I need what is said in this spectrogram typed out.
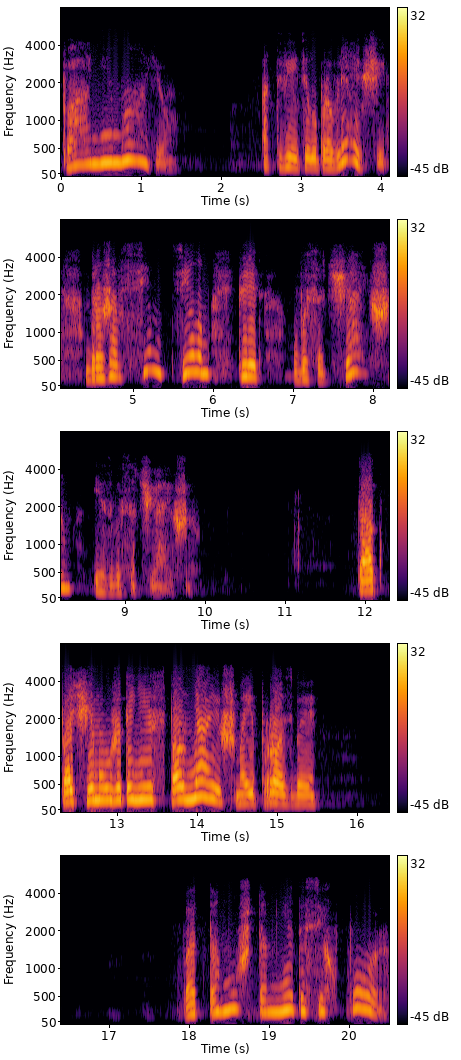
«Понимаю», — ответил управляющий, дрожа всем телом перед высочайшим из высочайших. «Так почему же ты не исполняешь мои просьбы?» Потому что мне до сих пор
